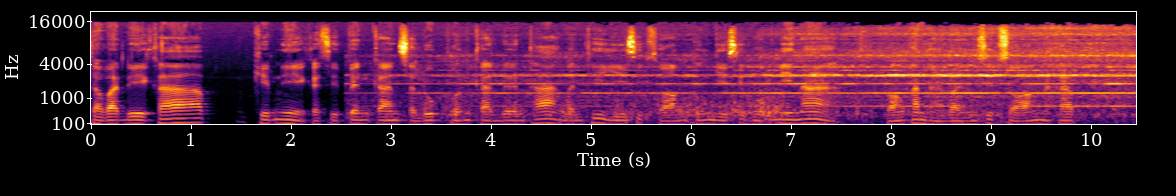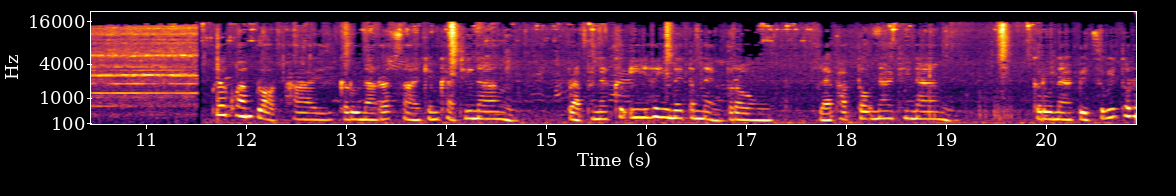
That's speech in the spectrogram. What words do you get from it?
สวัสดีครับ คลิปนี้ก็สิเป็นการสรุปผลการเดินทางวันที่ 22 ถึง 26 มีนา2562 นะครับ เพื่อความปลอดภัย กรุณารักษาเข็มขัดที่นั่ง ปรับพนักเก้าอี้ให้อยู่ในตำแหน่งตรง และพับโต๊ะหน้าที่นั่ง กรุณาปิดสวิตช์โทร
